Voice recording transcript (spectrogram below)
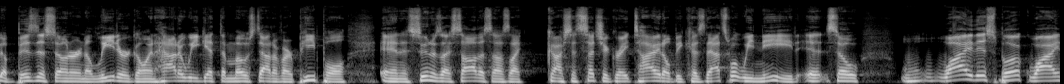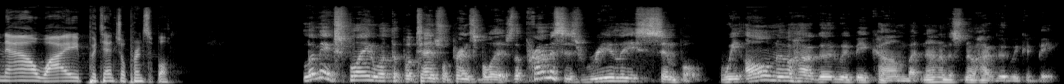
a business owner and a leader going, how do we get the most out of our people? And as soon as I saw this, I was like, gosh, that's such a great title because that's what we need. It, so, why this book? Why now? Why potential principle? let me explain what the potential principle is. The premise is really simple. We all know how good we've become, but none of us know how good we could be.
